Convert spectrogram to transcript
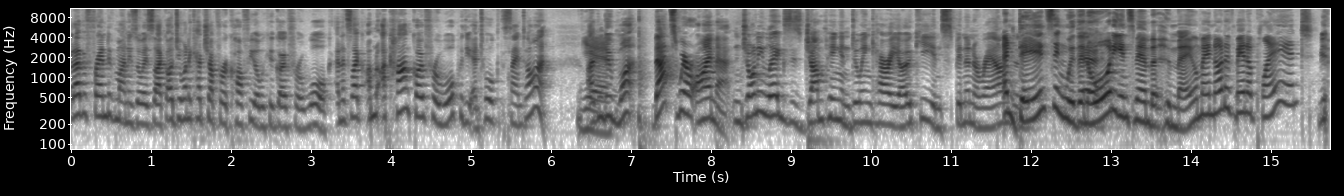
But I have a friend of mine who's always like, "Oh, do you want to catch up for a coffee, or we could go for a walk?" And it's like, I'm, I can't go for a walk with you and talk at the same time. I can do one. That's where I'm at. And Johnny Legs is jumping and doing karaoke and spinning around and dancing with an audience member who may or may not have been a plant. yeah,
